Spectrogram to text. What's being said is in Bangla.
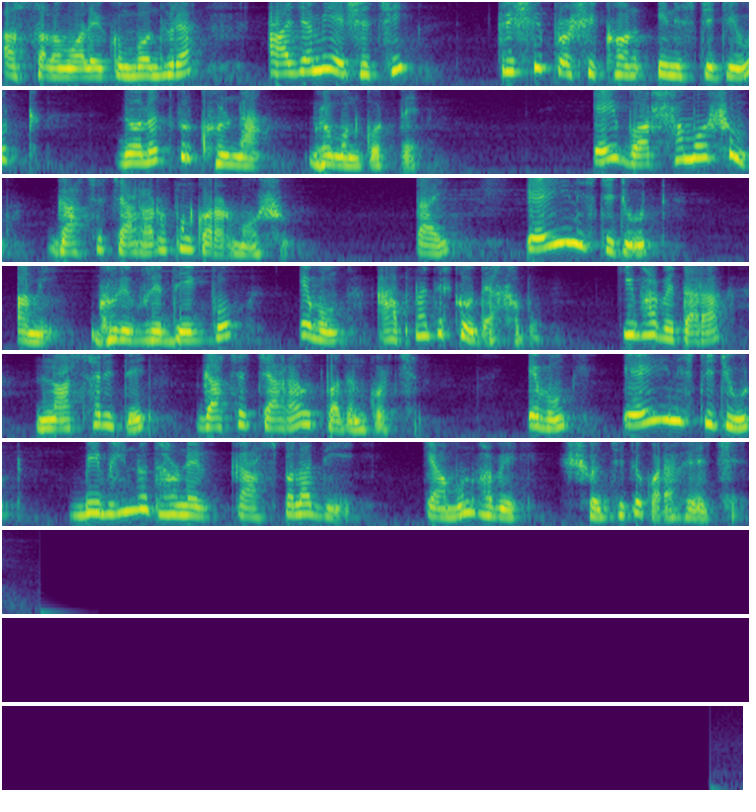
আসসালামু আলাইকুম বন্ধুরা, আজ আমি এসেছি কৃষি প্রশিক্ষণ ইনস্টিটিউট দৌলতপুর খুলনা ভ্রমণ করতে। এই বর্ষা মৌসুম গাছে চারা রোপণ করার মৌসুম। তাই এই ইনস্টিটিউট আমি ঘুরে ঘুরে দেখব এবং আপনাদেরকেও দেখাবো কীভাবে তারা নার্সারিতে গাছের চারা উৎপাদন করছেন এবং এই ইনস্টিটিউট বিভিন্ন ধরনের গাছপালা দিয়ে কেমনভাবে সজ্জিত করা হয়েছে।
